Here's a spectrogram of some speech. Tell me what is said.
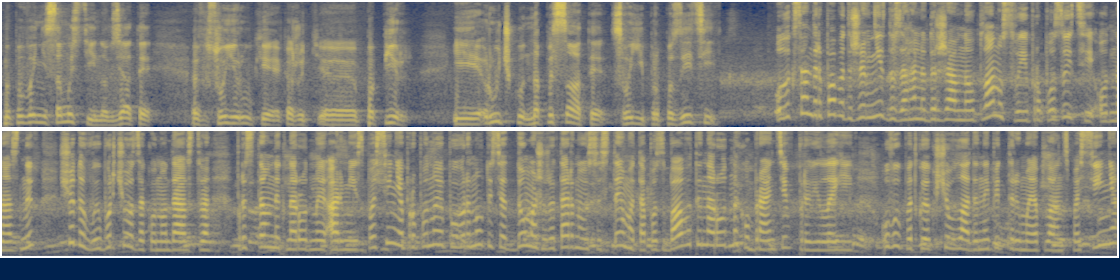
Ми повинні самостійно взяти в свої руки, кажуть, е, папір і ручку, написати свої пропозиції. Олександр Пабат вже вніс до загальнодержавного плану свої пропозиції. Одна з них щодо виборчого законодавства. Представник народної армії спасіння пропонує повернутися до мажоритарної системи та позбавити народних обранців привілегій. У випадку, якщо влада не підтримує план спасіння,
